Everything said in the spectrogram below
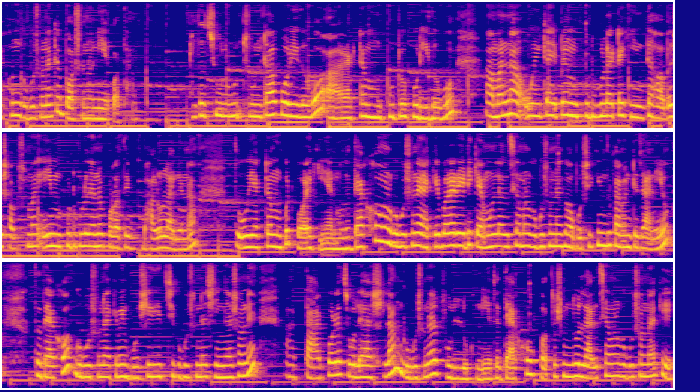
এখন গোপুসোনাকে বসানো নিয়ে কথা। তো চুল, চুলটাও পরিয়ে দেবো আর একটা মুকুটও পরিয়ে দেবো। আমার না ওই টাইপের মুকুটগুলো একটা কিনতে হবে। সবসময় এই মুকুটগুলো যেন পরাতে ভালো লাগে না। তো ওই একটা মুকুট পরে কিনে আনব তো দেখো আমার গোপুসোনা একেবারে রেডি কেমন লাগছে আমার গোপুসোনাকে অবশ্যই কিন্তু কমেন্টে জানিও। তো দেখো গোপুসোনাকে আমি বসিয়ে দিচ্ছি গোপুসোনার সিংহাসনে। আর তারপরে চলে আসলাম গোপুসোনার ফুল লুক নিয়ে। তো দেখো কত সুন্দর লাগছে আমার গোপুসোনাকে।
